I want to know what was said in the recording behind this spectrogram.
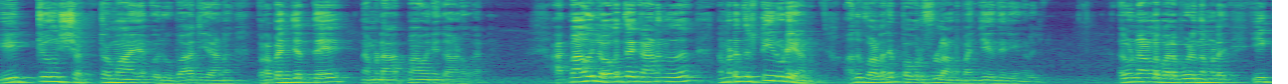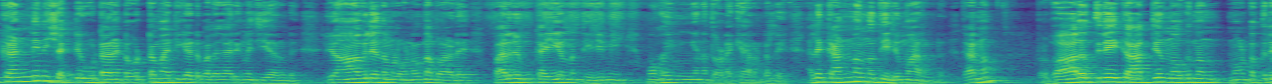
ഏറ്റവും ശക്തമായ ഒരു ഉപാധിയാണ് പ്രപഞ്ചത്തെ നമ്മുടെ ആത്മാവിന് കാണുവാൻ. ആത്മാവ് ലോകത്തെ കാണുന്നത് നമ്മുടെ ദൃഷ്ടിയിലൂടെയാണ്. അത് വളരെ പവർഫുള്ളാണ് പഞ്ചേന്ദ്രിയങ്ങളിൽ. അതുകൊണ്ടാണല്ലോ പലപ്പോഴും നമ്മൾ ഈ കണ്ണിന് ശക്തി കൂട്ടാനായിട്ട് ഓട്ടോമാറ്റിക്കായിട്ട് പല കാര്യങ്ങളും ചെയ്യാറുണ്ട്. രാവിലെ നമ്മൾ ഉണർന്ന പാടെ പലരും കൈയൊന്ന് തിരുമി മുഖം ഇങ്ങനെ തുടയ്ക്കാറുണ്ടല്ലേ? അല്ലെ കണ്ണൊന്ന് തിരുമാറുണ്ട്. കാരണം പ്രഭാതത്തിലേക്ക് ആദ്യം നോക്കുന്ന നോട്ടത്തിൽ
